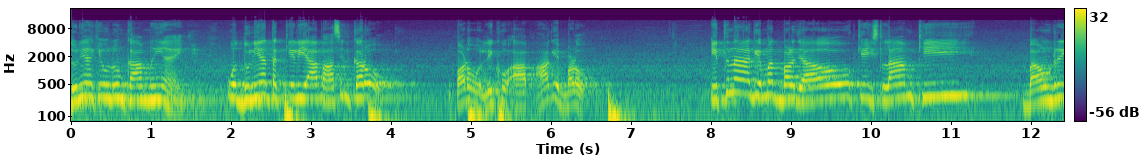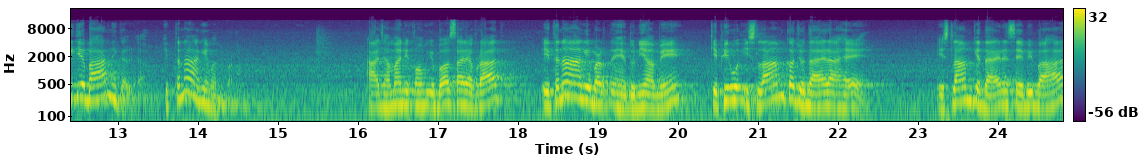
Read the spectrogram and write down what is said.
دنیا کے علوم کام نہیں آئیں گے۔ وہ دنیا تک کے لیے آپ حاصل کرو، پڑھو، لکھو، آپ آگے بڑھو۔ اتنا آگے مت بڑھ جاؤ کہ اسلام کی باؤنڈری کے باہر نکل جاؤ۔ اتنا آگے مت بڑھو۔ آج ہماری قوم کے بہت سارے افراد اتنا آگے بڑھتے ہیں دنیا میں کہ پھر وہ اسلام کا جو دائرہ ہے، اسلام کے دائرے سے بھی باہر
